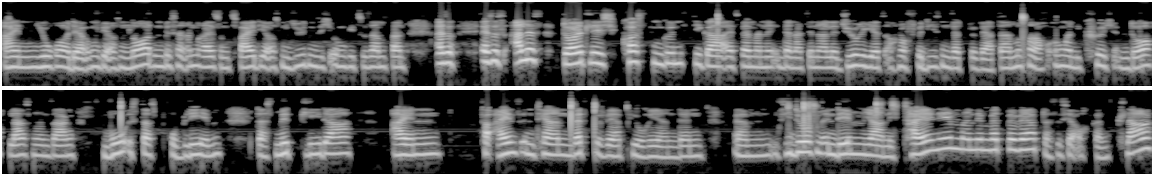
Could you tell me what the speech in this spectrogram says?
ein Juror, der irgendwie aus dem Norden ein bisschen anreist und zwei, die aus dem Süden sich irgendwie zusammenfahren. Also es ist alles deutlich kostengünstiger, als wenn man eine internationale Jury jetzt auch noch für diesen Wettbewerb. Da muss man auch irgendwann die Kirche im Dorf lassen und sagen, wo ist das Problem, dass Mitglieder einen vereinsinternen Wettbewerb jurieren, denn ähm, sie dürfen in dem Jahr nicht teilnehmen an dem Wettbewerb, das ist ja auch ganz klar.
